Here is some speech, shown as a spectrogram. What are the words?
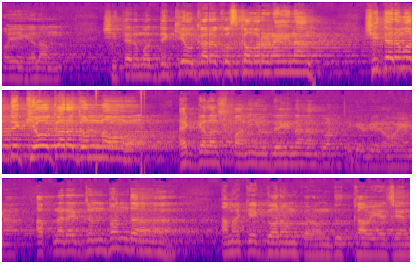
হয়ে গেলাম। শীতের মধ্যে কেউ কারও খোঁজ খবর নেয় না। শীতের মধ্যে কেউ কারও জন্য এক গ্লাস পানিও দেয় না, ঘর থেকে বের হয় না। আপনার একজন বান্দা আমাকে গরম গরম দুধ খাওয়াইয়েছেন।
